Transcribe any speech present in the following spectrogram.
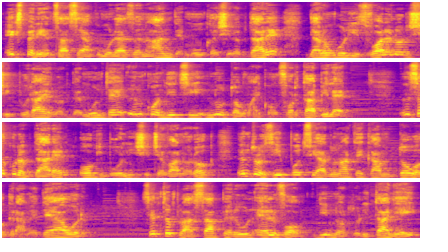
Experiența se acumulează în ani de muncă și răbdare de-a lungul izvoarelor și pâraielor de munte în condiții nu tocmai confortabile. Însă cu răbdare, ochi buni și ceva noroc, într-o zi pot fi adunate cam 2 grame de aur. Se întâmplă asta pe râul Elvo, din nordul Italiei.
